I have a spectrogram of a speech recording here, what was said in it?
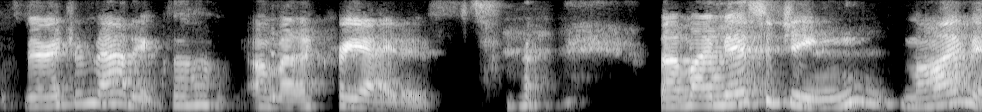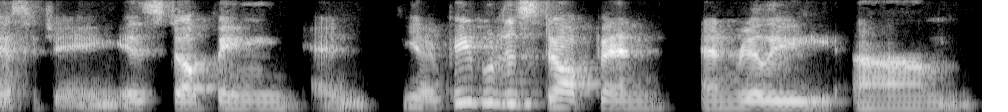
it's very dramatic. I'm a creative. But my messaging my messaging is stopping and you know people just stop and and really um,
